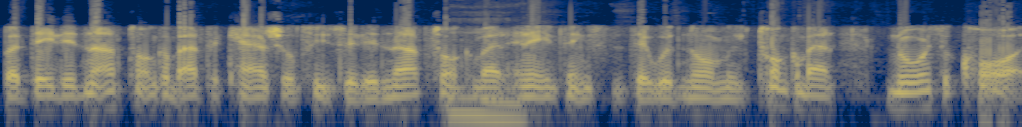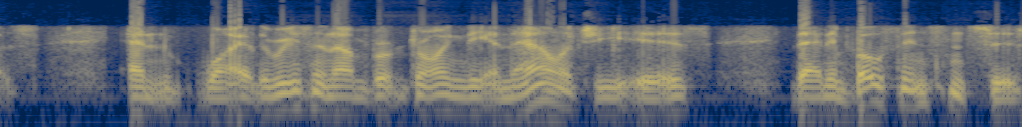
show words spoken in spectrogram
But they did not talk about the casualties. They did not talk mm-hmm. about any things that they would normally talk about, nor the cause. And why the reason I'm drawing the analogy is that in both instances,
